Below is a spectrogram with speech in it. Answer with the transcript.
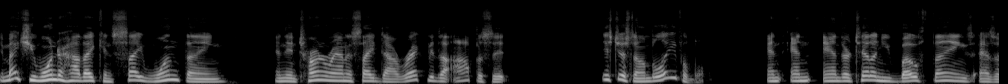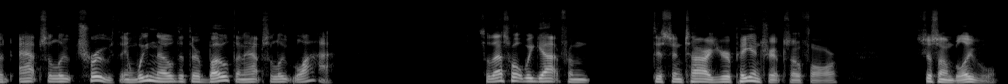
It makes you wonder how they can say one thing and then turn around and say directly the opposite. It's just unbelievable. And and and they're telling you both things as an absolute truth, and we know that they're both an absolute lie. So that's what we got from this entire European trip so far. It's just unbelievable.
